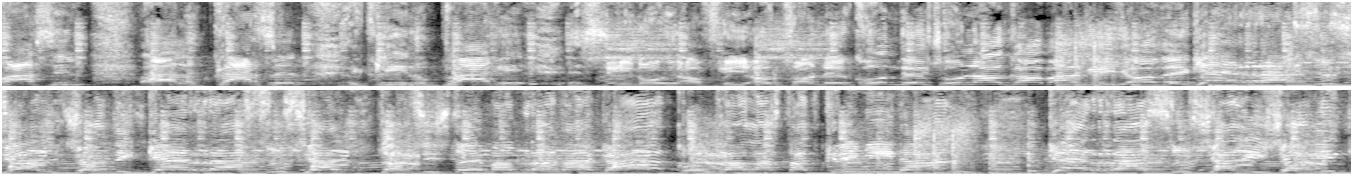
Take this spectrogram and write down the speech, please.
fàcil a la càrcel i qui no pagui i si no hi ha fiança ni condicional que valgui jo dic guerra social, jo dic guerra social del sistema renegat contra l'estat criminal guerra social i jo dic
